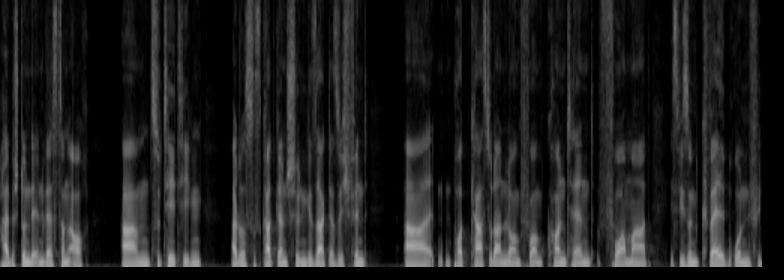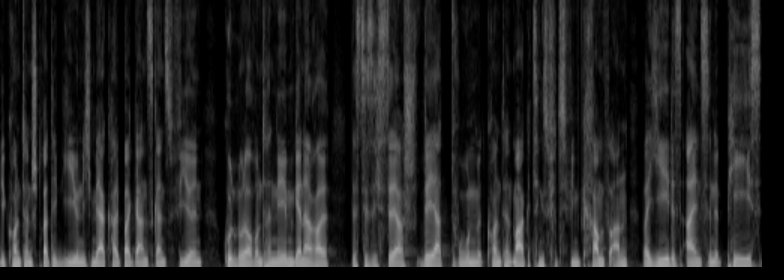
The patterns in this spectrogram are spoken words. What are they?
halbe Stunde Invest dann auch ähm, zu tätigen. Aber du hast es gerade ganz schön gesagt. Also ich finde, äh, ein Podcast oder ein Longform-Content-Format ist wie so ein Quellbrunnen für die Content-Strategie. Und ich merke halt bei ganz, ganz vielen Kunden oder auch Unternehmen generell, dass die sich sehr schwer tun mit Content Marketing. Es fühlt sich wie ein Krampf an, weil jedes einzelne Piece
